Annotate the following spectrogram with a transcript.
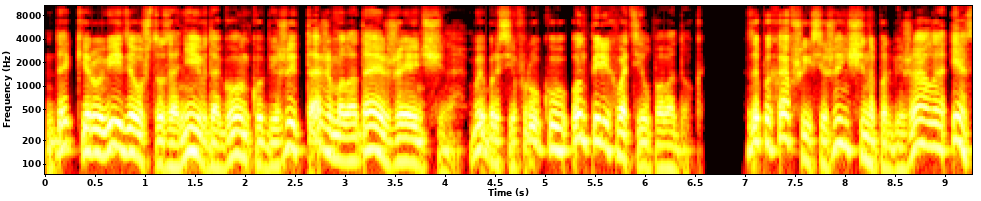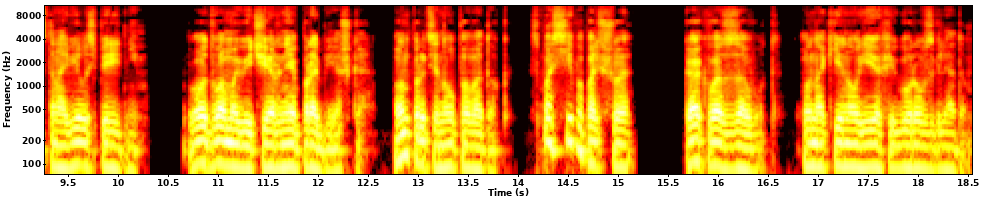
Деккер увидел, что за ней вдогонку бежит та же молодая женщина. Выбросив руку, он перехватил поводок. Запыхавшаяся женщина подбежала и остановилась перед ним. «Вот вам и вечерняя пробежка». Он протянул поводок. «Спасибо большое». «Как вас зовут?» Он окинул ее фигуру взглядом.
